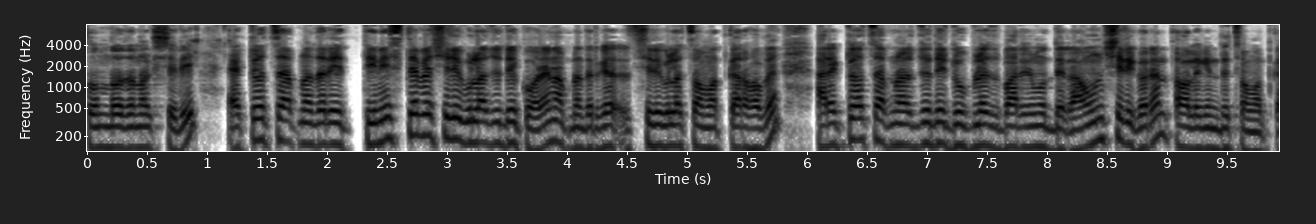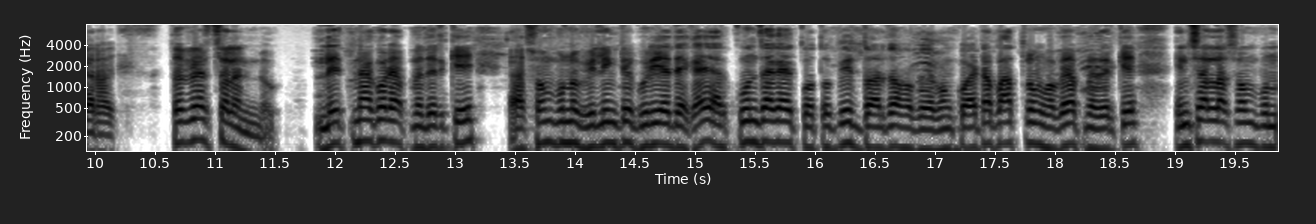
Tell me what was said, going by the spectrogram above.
সুন্দরজনক সিঁড়ি। একটা হচ্ছে আপনাদের এই তিন স্টেপের সিঁড়িগুলা যদি করেন, আপনাদের সিঁড়িগুলা চমৎকার হবে। আর একটা হচ্ছে আপনারা যদি ডুপ্লেস বাড়ির মধ্যে রাউন্ড সিঁড়ি করেন, তাহলে কিন্তু চমৎকার হয়। তবে আর চলেন লেট না করে আপনাদেরকে সম্পূর্ণ বিল্ডিংটা ঘুরিয়ে দেখায় আর কোন জায়গায় কত ফিট দরজা হবে এবং কয়টা বাথরুম হবে আপনাদেরকে ইনশাল্লাহ সম্পূর্ণ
